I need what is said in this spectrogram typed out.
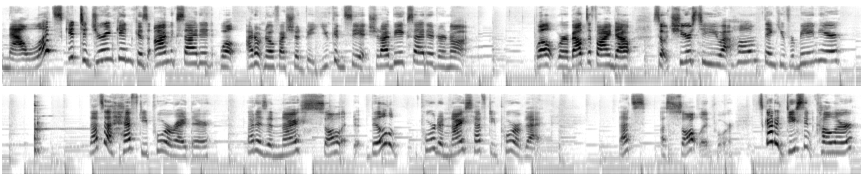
Now let's get to drinking because I'm excited. Well, I don't know if I should be. You can see it. Should I be excited or not? Well, we're about to find out. So cheers to you at home. Thank you for being here. That's a hefty pour right there. That is a nice solid, Bill poured a nice hefty pour of that. That's a solid pour. It's got a decent color.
